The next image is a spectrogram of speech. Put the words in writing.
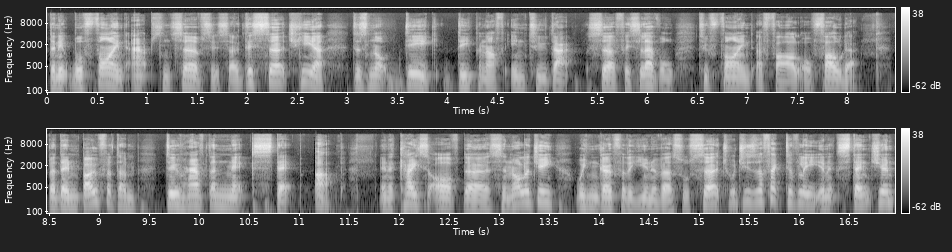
then it will find apps and services. So this search here does not dig deep enough into that surface level to find a file or folder. But then both of them do have the next step up. In the case of the Synology, we can go for the universal search, which is effectively an extension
